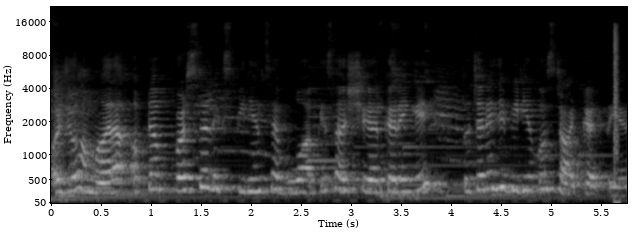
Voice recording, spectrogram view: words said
और जो हमारा अपना पर्सनल एक्सपीरियंस है, वो आपके साथ शेयर करेंगे। तो चलें जी वीडियो को स्टार्ट करते हैं।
